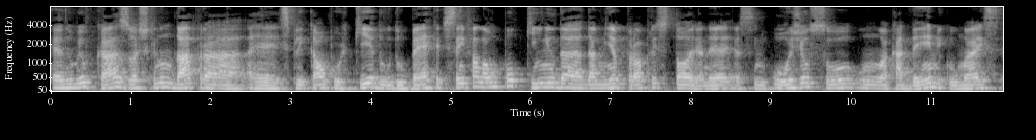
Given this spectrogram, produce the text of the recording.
é, no meu caso, acho que não dá para é, explicar o porquê do, do Beckett sem falar um pouquinho da, da minha própria história, né? Assim, hoje eu sou um acadêmico, mas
